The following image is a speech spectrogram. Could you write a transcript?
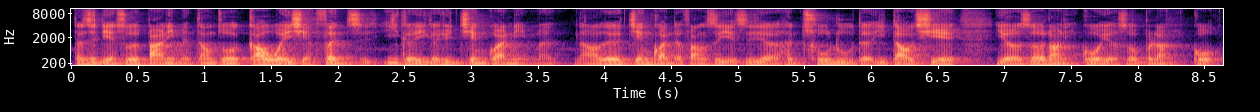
但是脸书把你们当做高危险分子，一个一个去监管你们，然后这个监管的方式也是一个很粗鲁的一刀切，有的时候让你过，有时候不让你过。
